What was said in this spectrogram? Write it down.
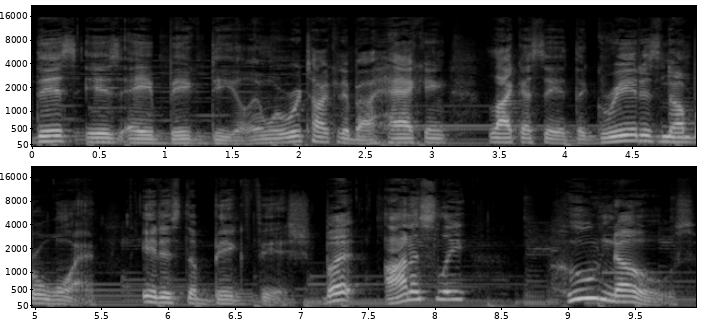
this is a big deal. And when we're talking about hacking, like I said, the grid is number one, it is the big fish. But honestly, who knows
